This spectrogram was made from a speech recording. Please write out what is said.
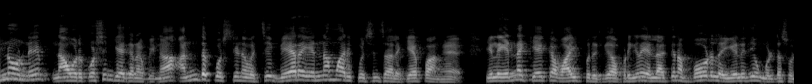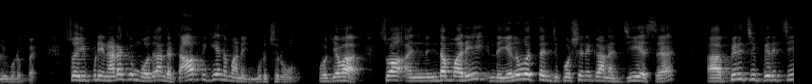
இன்னொன்று நான் ஒரு கொஷின் கேட்குறேன் அப்படின்னா அந்த கொஸ்டினை வச்சு வேற என்ன மாதிரி கொஸ்டின்ஸ் அதில் கேட்பாங்க? இல்லை என்ன கேட்க வாய்ப்பு இருக்குது அப்படிங்கிற எல்லாத்தையும் நான் போர்டில் எழுதி உங்கள்கிட்ட சொல்லி கொடுப்பேன். ஸோ இப்படி நடக்கும்போது அந்த டாப்பிக்கே நம்ம அன்றைக்கி முடிச்சிருவோம். ஓகேவா ஸோ இந்த மாதிரி இந்த எழுபத்தஞ்சு கொஸ்டினுக்கான ஜிஎஸ்ஸை பிரித்து பிரித்து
